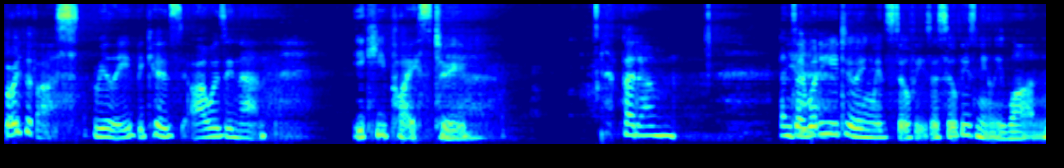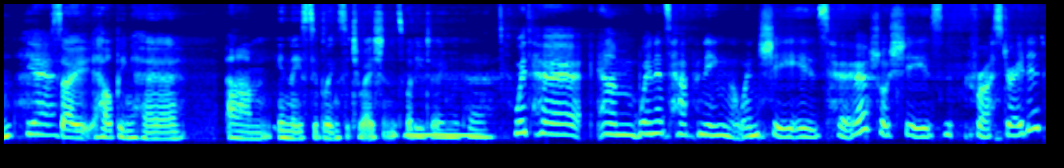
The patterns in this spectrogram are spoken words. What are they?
both of us really because i was in that icky place too but um And so, what are you doing with Sylvie? So, Sylvie's nearly one. Yeah. So, helping her um, in these sibling situations. What are you doing with her? with her um when it's happening when she is hurt or she is frustrated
